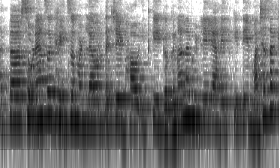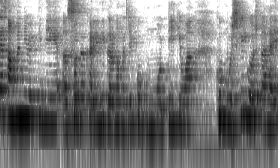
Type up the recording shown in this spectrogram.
आता सोन्याचं घ्यायचं म्हटल्यावर त्याचे भाव इतके गगनाला भिडलेले आहेत की ते माझ्यासारख्या सामान्य व्यक्तीने सोनं खरेदी करणं म्हणजे खूप मोठी किंवा खूप मुश्किल गोष्ट आहे.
